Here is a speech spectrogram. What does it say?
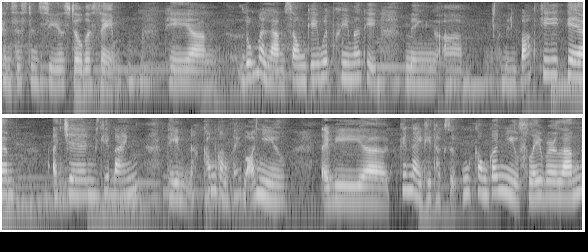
consistency is still the same. Thì um, lúc mà làm xong cái whipped cream á thì mình um, mình bóp cái kem ở trên cái bánh thì không cần phải bỏ nhiều. Tại vì cái này thì thật sự cũng không có nhiều flavor lắm.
